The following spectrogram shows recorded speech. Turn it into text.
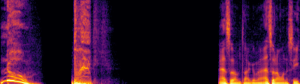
No! That's what I'm talking about. That's what I want to see.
